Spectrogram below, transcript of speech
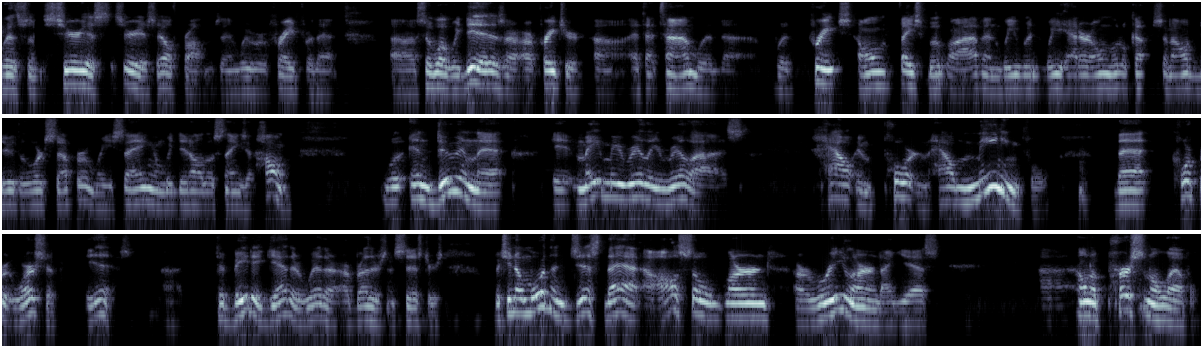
with some serious serious health problems and we were afraid for that. Uh, so what we did is our, our preacher uh, at that time would uh, would preach on facebook live and we would we had our own little cups and all to do the lord's supper and we sang and we did all those things at home. Well in doing that it made me really realize how important how meaningful that corporate worship is to be together with our, our brothers and sisters. But you know, more than just that, I also learned or relearned, I guess, uh, on a personal level,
